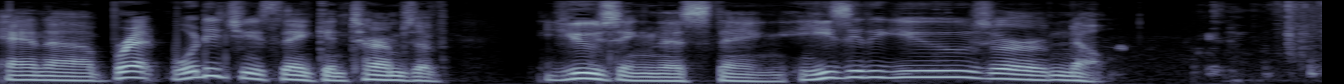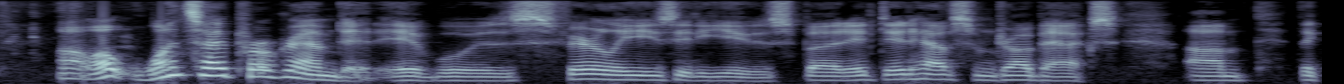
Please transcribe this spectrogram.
And uh, Brett, what did you think in terms of using this thing? Easy to use or no? Uh, well, once I programmed it, it was fairly easy to use, but it did have some drawbacks. Um, the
